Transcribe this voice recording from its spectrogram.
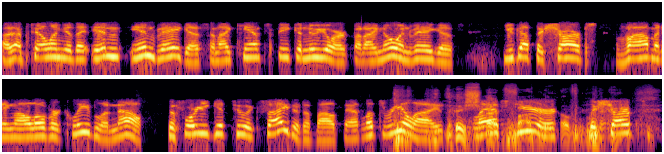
I'm telling you that in in Vegas, and I can't speak in New York, but I know in Vegas, you got the sharps vomiting all over Cleveland. Now, before you get too excited about that, let's realize last year the sharps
